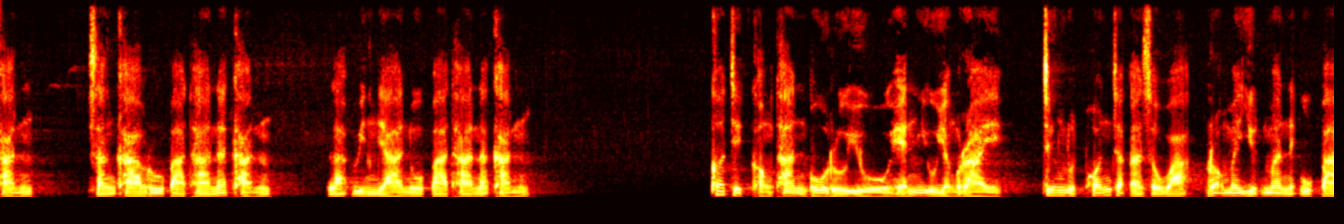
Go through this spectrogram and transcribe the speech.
ขัน สังขารูปาทานขัน และวิญญาณูปาทานขัน ก็จิตของท่านผู้รู้อยู่เห็นอยู่อย่างไร จึงหลุดพ้นจากอาสวะ เพราะไม่ยึดมั่นในอุปา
